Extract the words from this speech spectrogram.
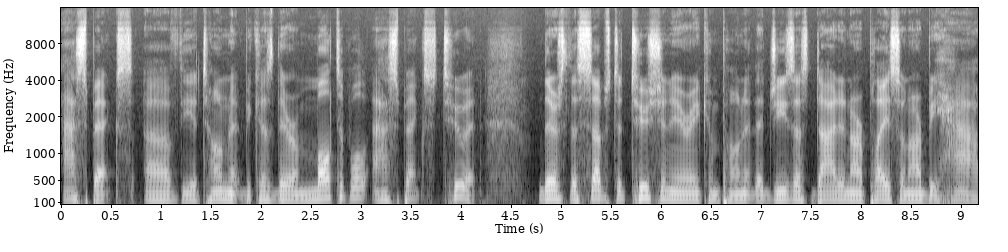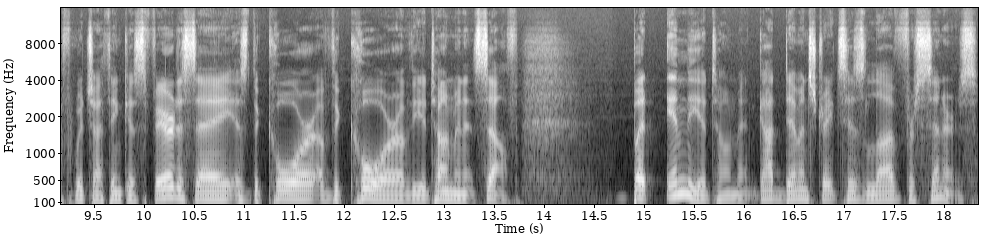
aspects of the atonement because there are multiple aspects to it. There's the substitutionary component that Jesus died in our place on our behalf, which I think is fair to say is the core of the core of the atonement itself. But in the atonement, God demonstrates his love for sinners.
